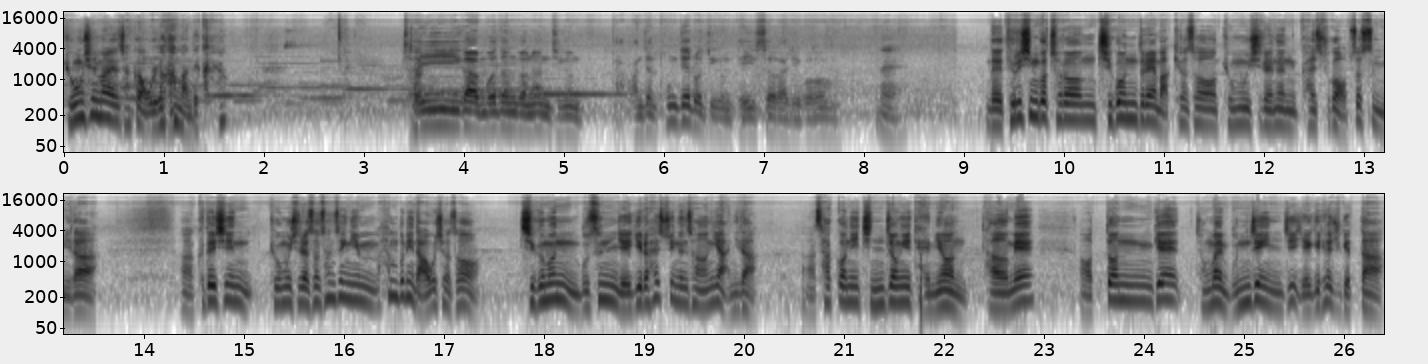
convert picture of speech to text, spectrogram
교무실만 해도 잠깐 올라가면 안 될까요? 저희가 모든 거는 지금 다 완전 통제로 지금 돼 있어가지고 네. 네, 들으신 것처럼 직원들에 막혀서 교무실에는 갈 수가 없었습니다. 아, 그 대신 교무실에서 선생님 한 분이 나오셔서 지금은 무슨 얘기를 할 수 있는 상황이 아니다. 아, 사건이 진정이 되면 다음에 어떤 게 정말 문제인지 얘기를 해주겠다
